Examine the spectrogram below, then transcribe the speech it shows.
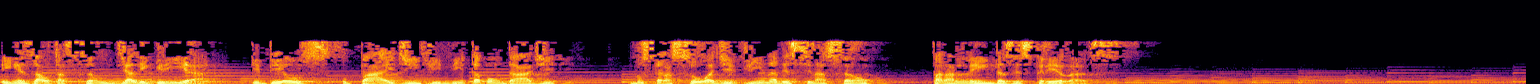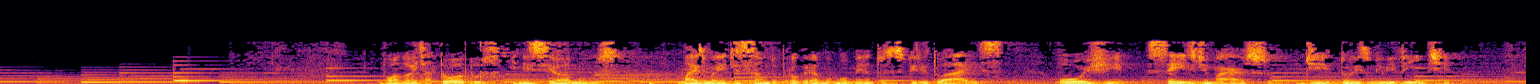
em exaltação de alegria que Deus, o Pai de infinita bondade, nos traçou a divina destinação para além das estrelas. Boa noite a todos. Iniciamos mais uma edição do programa Momentos Espirituais. Hoje, 6 de março de 2020,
